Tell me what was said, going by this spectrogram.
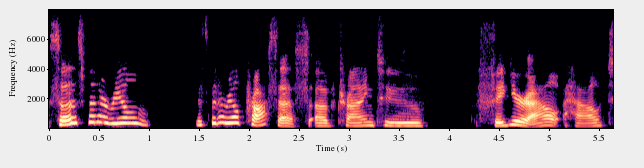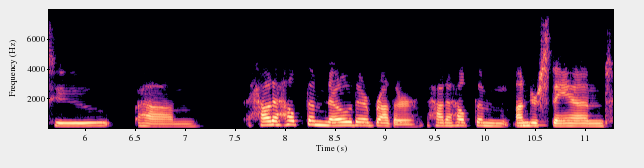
so it's been a real it's been a real process of trying to figure out how to um, how to help them know their brother, how to help them understand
